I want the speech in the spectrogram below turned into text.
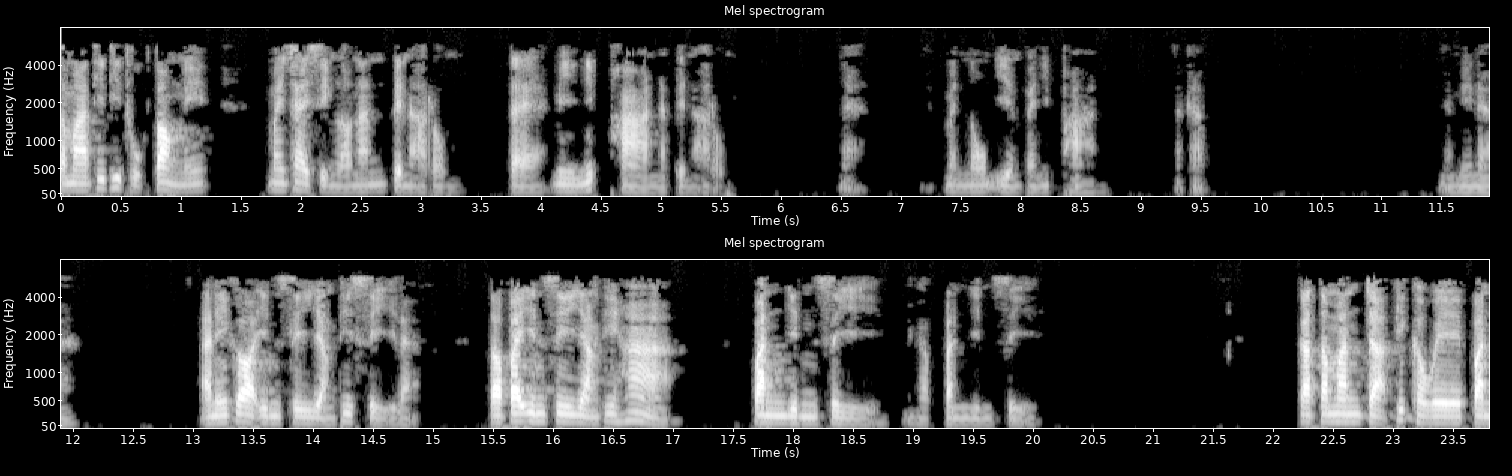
สมาธิที่ถูกต้องนี้ ไม่ใช่สิ่งเหล่านั้นเป็นอารมณ์ แต่มีนิพพานเป็นอารมณ์นะ มันโน้มเอียงไปนิพพานนะครับ อย่างนี้นะ อันนี้ก็อินทรีย์อย่างที่สี่แล้วต่อไปอินทรีย์อย่างที่ห้าปัญญินทรีย์นะครับ ปัญญินทรีย์ กตมัญจะ ภิกขเวปัญ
